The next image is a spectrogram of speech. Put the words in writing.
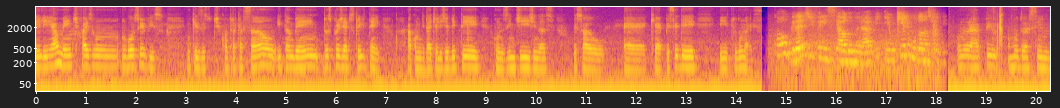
ele realmente faz um, um bom serviço em quesito de contratação e também dos projetos que ele tem. A comunidade LGBT, com os indígenas, o pessoal é, que é PCD e tudo mais. Qual o grande diferencial do NURAP e o que ele mudou na sua vida? O NURAP mudou assim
